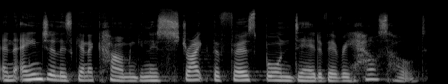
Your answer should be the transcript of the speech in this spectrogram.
an angel is going to come and going to strike the firstborn dead of every household.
